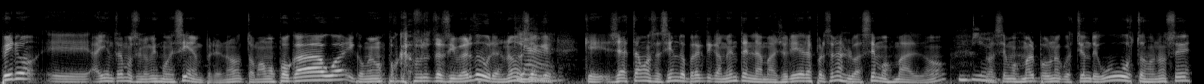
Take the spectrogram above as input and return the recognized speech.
pero eh, ahí entramos en lo mismo de siempre, ¿no? Tomamos poca agua y comemos pocas frutas y verduras, ¿no? O sea que, Claro. que ya estamos haciendo prácticamente en la mayoría de las personas, lo hacemos mal, ¿no? Bien. Lo hacemos mal por una cuestión de gustos o no sé.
